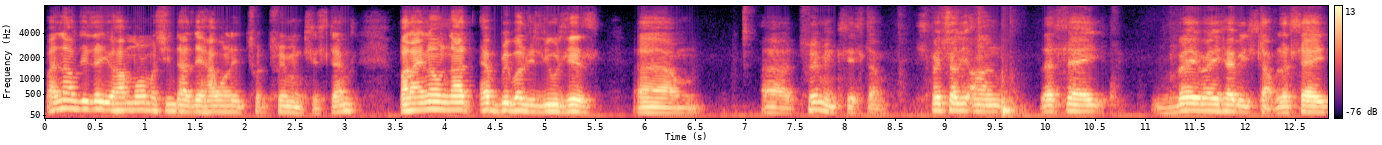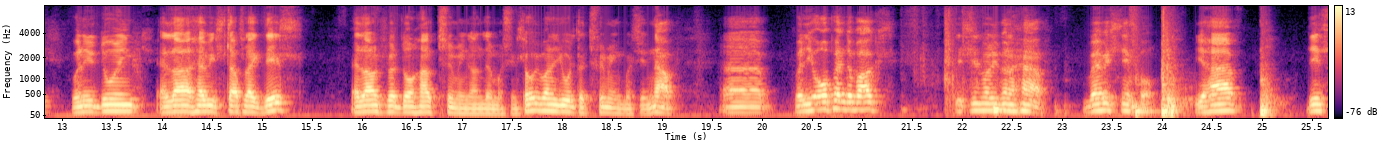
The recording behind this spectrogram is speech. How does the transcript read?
but now these days you have more machines that they have only tr trimming systems. But i know not everybody uses um, uh, trimming system especially on let's say very very heavy stuff. Let's say when you're doing a lot of heavy stuff like this a lot of people don't have trimming on their machine. So we want to use the trimming machine. Now uh, when you open the box this is what you're going to have. Very simple. You have this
